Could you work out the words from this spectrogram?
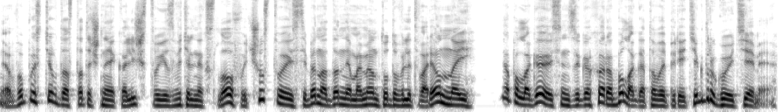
Выпустив достаточное количество язвительных слов и чувствуя себя на данный момент удовлетворённой, я полагаю, Синзигахара была готова перейти к другой теме.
